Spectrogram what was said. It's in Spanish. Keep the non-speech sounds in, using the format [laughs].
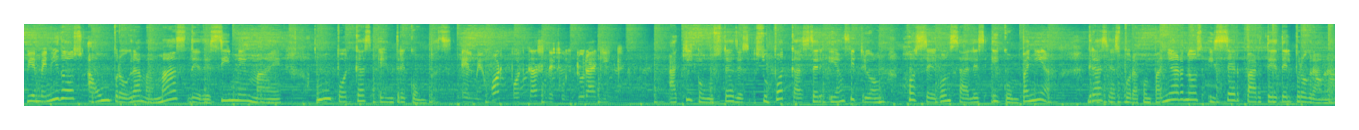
Bienvenidos a un programa más de Decime Mae, un podcast entre compas. El mejor podcast de cultura geek. Aquí con ustedes su podcaster y anfitrión José González y compañía. Gracias por acompañarnos y ser parte del programa.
